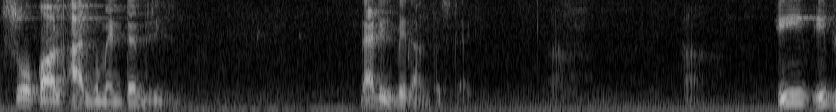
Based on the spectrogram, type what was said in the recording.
so-called argument and reason. That is Vedanta study. Uh, uh, if, if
